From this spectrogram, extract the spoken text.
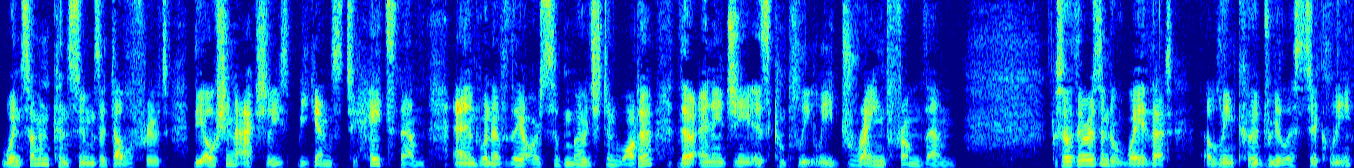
When someone consumes a devil fruit, the ocean actually begins to hate them, and whenever they are submerged in water, their energy is completely drained from them. So there isn't a way that Link could realistically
